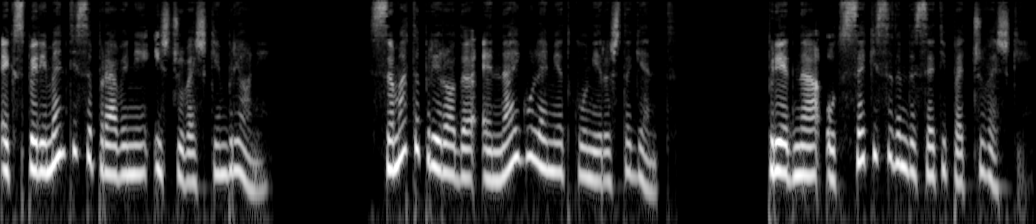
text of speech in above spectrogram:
Експерименти са правени и с човешки ембриони. Самата природа е най-големият клониращ агент. При една от всеки 75 човешки.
